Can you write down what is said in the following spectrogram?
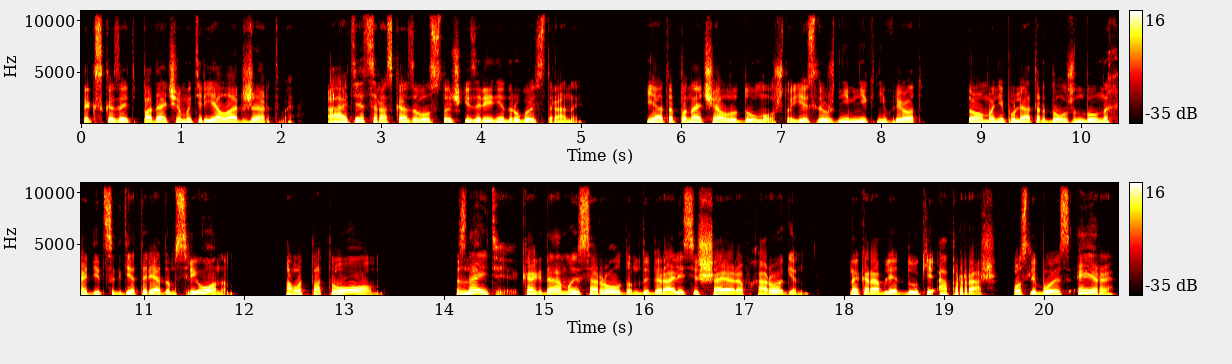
так сказать, подача материала от жертвы, а отец рассказывал с точки зрения другой стороны. Я-то поначалу думал, что если уж дневник не врет, то манипулятор должен был находиться где-то рядом с Рионом. А вот потом... Знаете, когда мы с Оролдом добирались из Шаэра в Хароген, на корабле Дуки Апраш, после боя с Эйре,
